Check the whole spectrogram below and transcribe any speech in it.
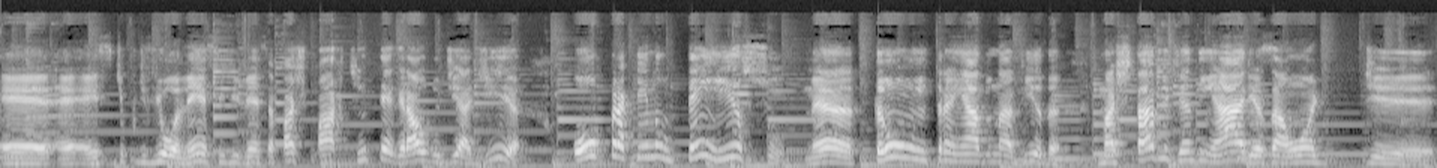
é, é, esse tipo de violência e vivência faz parte integral do dia a dia, ou para quem não tem isso, né, tão entranhado na vida, mas está vivendo em áreas aonde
